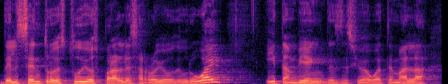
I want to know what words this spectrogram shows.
del Centro de Estudios para el Desarrollo de Uruguay y también desde Ciudad Guatemala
